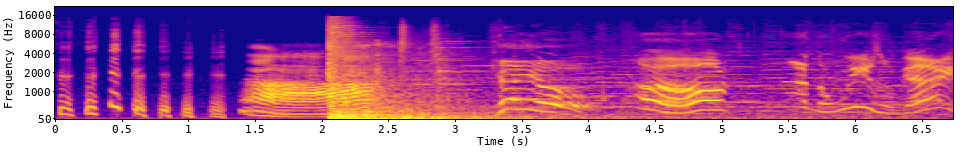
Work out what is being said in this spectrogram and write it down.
KO! Oh, not the weasel guy.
